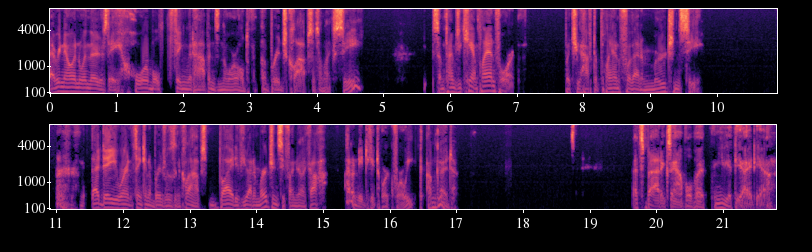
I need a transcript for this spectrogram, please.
Every now and when there's a horrible thing that happens in the world, a bridge collapses. I'm like, see, sometimes you can't plan for it, but you have to plan for that emergency. that day you weren't thinking a bridge was going to collapse, but if you had emergency fund, you're like, ah, I don't need to get to work for a week. I'm good. That's a bad example, but you get the idea.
